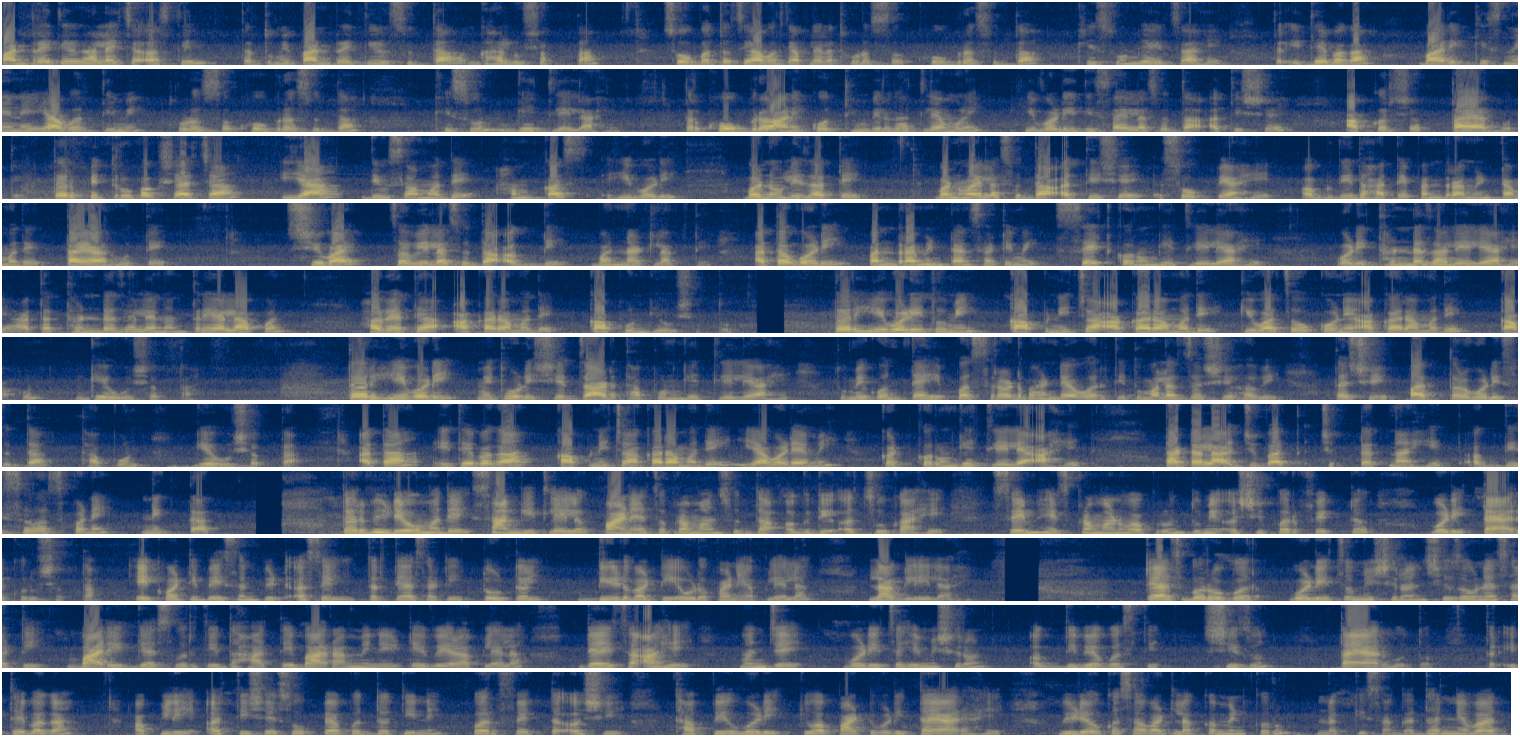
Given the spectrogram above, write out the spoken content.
पांढरे तीळ घालायचे असतील तर तुम्ही पांढरे तीळसुद्धा घालू शकता. सोबतच यावरती आपल्याला थोडंसं खोबरंसुद्धा खिसून घ्यायचं आहे. तर इथे बघा बारीक खिसणीने यावरती मी थोडंसं खोबरंसुद्धा खिसून घेतलेलं आहे. तर खोबरं आणि कोथिंबीर घातल्यामुळे ही वडी दिसायलासुद्धा अतिशय आकर्षक तयार होते. तर पितृपक्षाच्या या दिवसामध्ये हमखास ही वडी बनवली जाते. बनवायला सुद्धा अतिशय सोपे आहे. अगदी दहा ते पंधरा मिनटामध्ये तयार होते. शिवाय चवीला सुद्धा अगदी भन्नाट लागते. आता वडी पंधरा मिनटांसाठी मी सेट करून घेतलेली आहे. वडी थंड झालेली आहे. आता थंड झाल्यानंतर याला आपण हव्या त्या आकारामध्ये कापून घेऊ शकतो. तर ही वडी तुम्ही कापणीच्या आकारामध्ये किंवा चौकोनी आकारामध्ये कापून घेऊ शकता. तर ही वडी मी थोडीशी जाड थापून घेतलेली आहे. तुम्ही कोणत्याही पसरट भांड्यावरती तुम्हाला जशी हवी तशी पातळ वडीसुद्धा थापून घेऊ शकता. आता इथे बघा कापणीच्या आकारामध्ये या वड्या मी कट करून घेतलेल्या आहेत. ताटाला अजिबात चिकटत नाहीत अगदी सहजपणे निघतात. तर व्हिडिओमध्ये सांगितलेलं पाण्याचं प्रमाणसुद्धा अगदी अचूक आहे. सेम हेच प्रमाण वापरून तुम्ही अशी परफेक्ट वडी तयार करू शकता. एक वाटी बेसन पीठ असेल तर त्यासाठी टोटल दीड वाटी एवढं पाणी आपल्याला लागलेलं आहे. त्याचबरोबर वडीचं मिश्रण शिजवण्यासाठी बारीक गॅसवरती दहा ते बारा मिनिटे वेळ आपल्याला द्यायचा आहे. म्हणजे वडीचं हे मिश्रण अगदी व्यवस्थित शिजून तयार होतं. तर इथे बघा आपली अतिशय सोप्या पद्धतीने परफेक्ट अशी थापीव वडी किंवा पाटवडी तयार आहे. व्हिडिओ कसा वाटला कमेंट करून नक्की सांगा. धन्यवाद.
